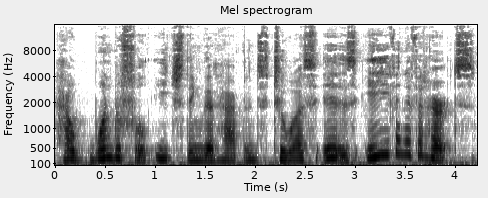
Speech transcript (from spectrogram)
how wonderful each thing that happens to us is, even if it hurts.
